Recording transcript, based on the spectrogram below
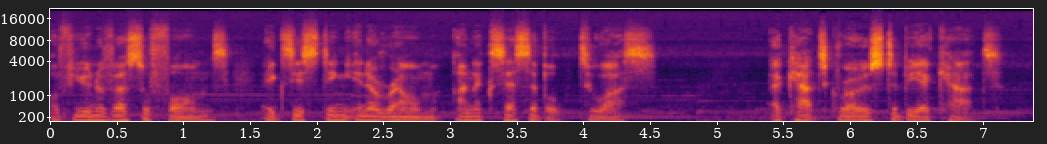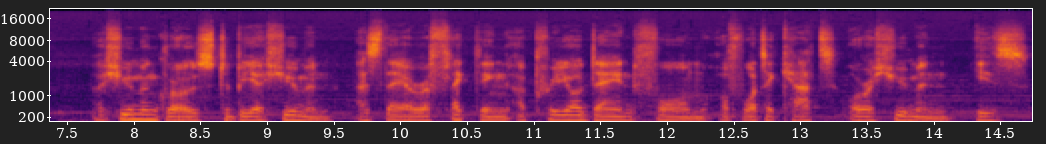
of universal forms existing in a realm inaccessible to us. A cat grows to be a cat, a human grows to be a human as they are reflecting a preordained form of what a cat or a human is.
